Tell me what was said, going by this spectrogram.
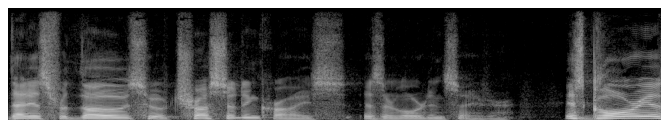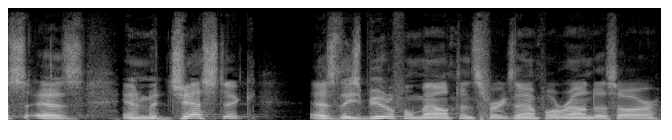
That is, for those who have trusted in Christ as their Lord and Savior. As glorious as and majestic as these beautiful mountains, for example, around us are,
